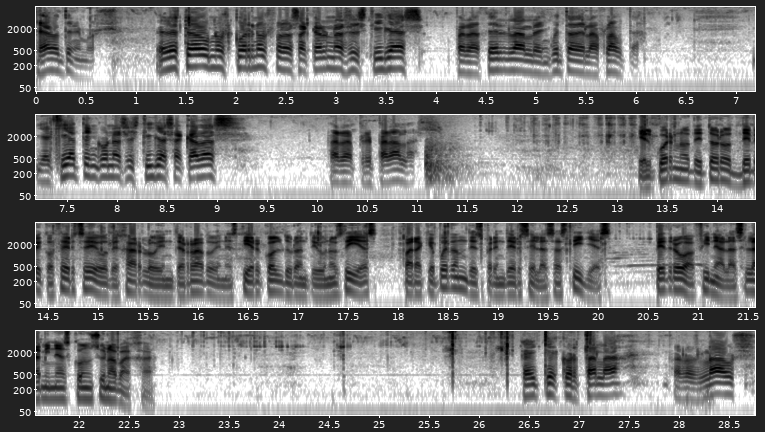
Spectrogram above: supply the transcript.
Ya lo tenemos. He estado unos cuernos para sacar unas estillas para hacer la lengüeta de la flauta. Y aquí ya tengo unas estillas sacadas para prepararlas. El cuerno de toro debe cocerse o dejarlo enterrado en estiércol durante unos días para que puedan desprenderse las astillas. Pedro afina las láminas con su navaja. Hay que cortarla para los lados,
